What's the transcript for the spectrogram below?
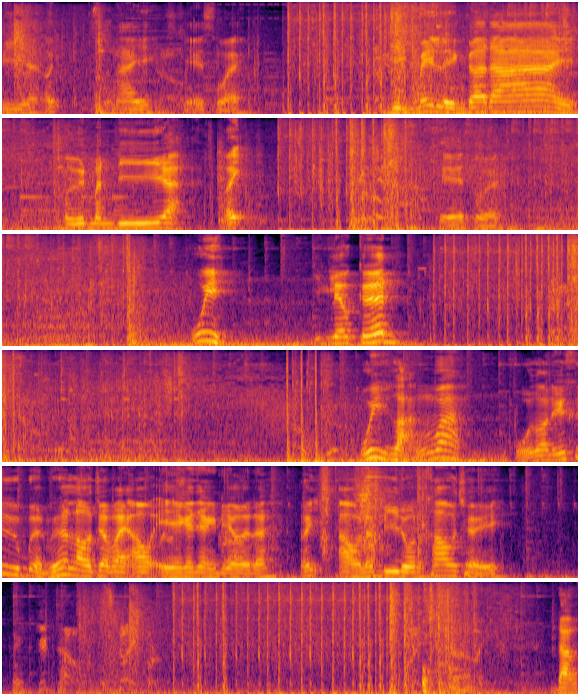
บีนะเอ้ยในเคสวย ยิงไม่เล็งก็ได้ ปืนมันดีอะ เฮ้ย เคสวย อุ้ย ยิงเร็วเกิน อุ้ยหลังว่ะโหตอนนี้คือเหมือนเพื่อนเราจะไปเอา A กันอย่างเดียวเลยนะ เฮ้ย เอาแล้ว B โดนเข้าเฉย ดัง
